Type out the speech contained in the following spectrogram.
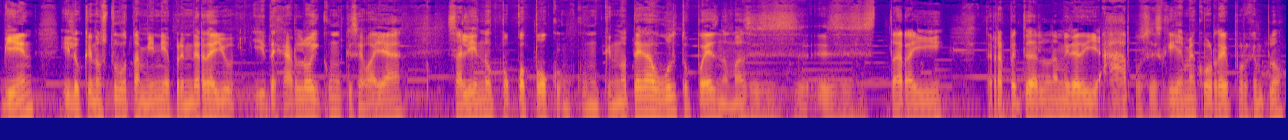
bien y lo que no estuvo tan bien y aprender de ello y dejarlo ahí como que se vaya saliendo poco a poco, como que no te haga bulto, pues nomás es, es, estar ahí, de repente darle una mirada ah, pues es que ya me acordé, por ejemplo,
